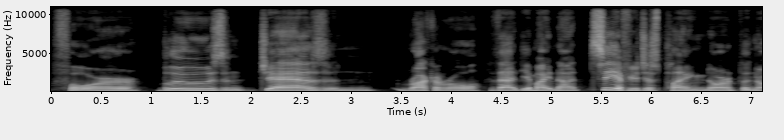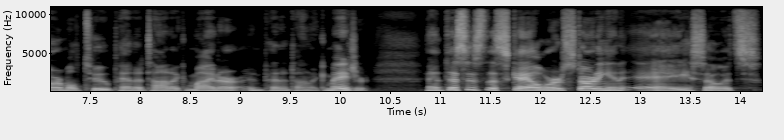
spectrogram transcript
for blues and jazz and rock and roll that you might not see if you're just playing nor- the normal two pentatonic minor and pentatonic major. And this is the scale. We're starting in A, so it's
